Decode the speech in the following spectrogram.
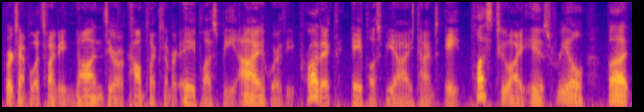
For example, let's find a non-zero complex number a plus bi, where the product a plus bi times 8 plus 2i is real, but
